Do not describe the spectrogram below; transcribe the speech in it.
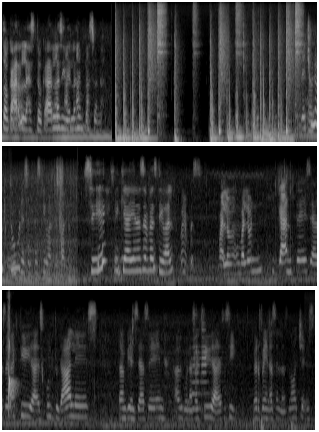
tocarlas, tocarlas y verlas en persona. De hecho, en octubre es el Festival del Balón. ¿Sí? ¿Y qué hay en ese festival? Bueno, pues balón- un balón gigante, se hacen actividades culturales, también se hacen algunas actividades así, verbenas en las noches.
